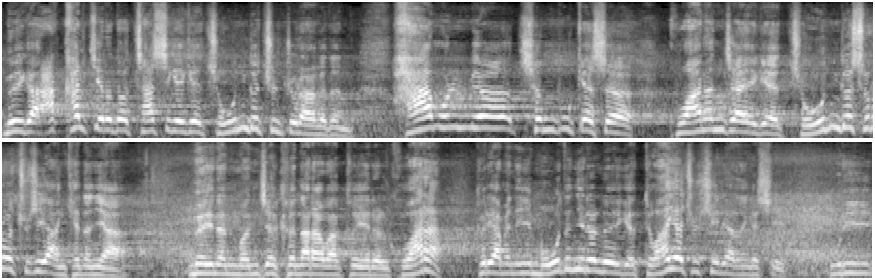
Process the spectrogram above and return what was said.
너희가 악할지라도 자식에게 좋은 것 줄 줄 알거든. 하물며 천부께서 구하는 자에게 좋은 것으로 주지 않겠느냐? 너희는 먼저 그 나라와 그 일을 구하라. 그리하면 이 모든 일을 너에게 더하여 주시리라는 것이 우리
